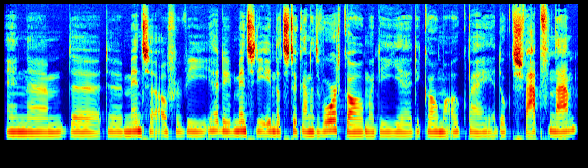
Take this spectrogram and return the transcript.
En um, de, de mensen over wie, hè, de mensen die in dat stuk aan het woord komen, die, die komen ook bij dokter Swaap vandaan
